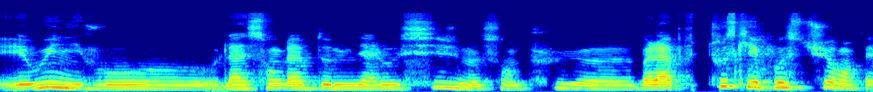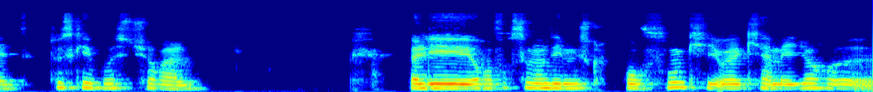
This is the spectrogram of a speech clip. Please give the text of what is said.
Et oui, niveau la sangle abdominale aussi, je me sens plus. Euh, bah tout ce qui est posture, en fait, tout ce qui est postural. Bah, les renforcements des muscles profonds qui, qui améliorent euh,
